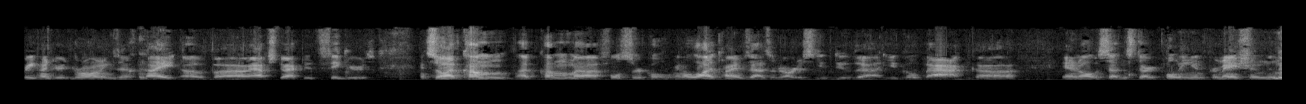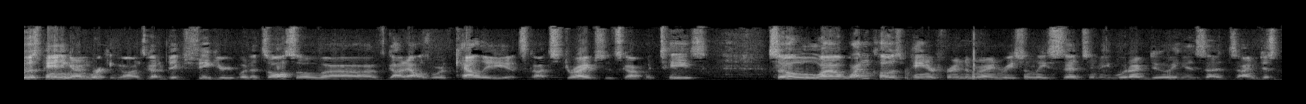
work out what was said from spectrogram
300 drawings at night of uh, abstracted figures. And so I've come, I've come uh, full circle. And a lot of times as an artist, you do that. You go back. Uh, and all of a sudden start pulling information. The newest painting I'm working on, it's got a big figure, but it's also uh, it's got Ellsworth Kelly, it's got stripes, it's got Matisse. So uh, one close painter friend of mine recently said to me, "What I'm doing is uh, I'm just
